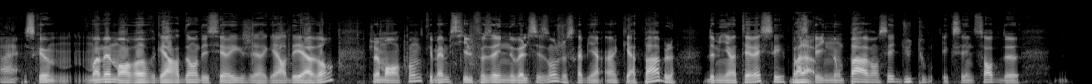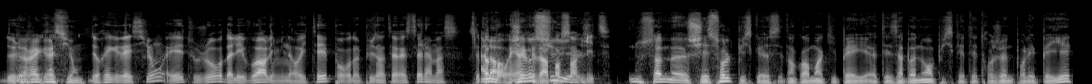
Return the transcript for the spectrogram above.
Ouais. Parce que moi-même, en re-regardant des séries que j'ai regardées avant, je me rends compte que même s'ils faisaient une nouvelle saison, je serais bien incapable de m'y intéresser, parce Voilà. qu'ils n'ont pas avancé du tout, et que c'est une sorte de, de, De régression. de régression, et toujours d'aller voir les minorités pour ne plus intéresser la masse. C'est pas pour rien que reçu- 20% quitte. Nous sommes euh, chez Salt, puisque c'est encore moi qui paye euh, tes abonnements, puisque tu es trop jeune pour les payer.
